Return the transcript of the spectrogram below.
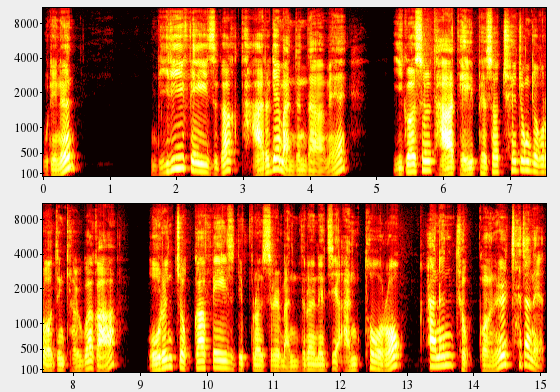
우리는 미리 phase가 다르게 만든 다음에 이것을 다 대입해서 최종적으로 얻은 결과가 오른쪽과 phase difference를 만들어내지 않도록 하는 조건을 찾아내야 돼.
